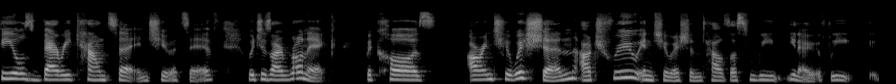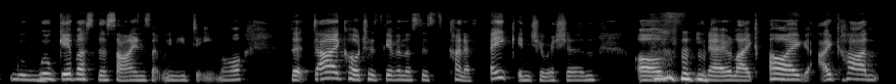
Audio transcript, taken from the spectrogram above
feels very counterintuitive, which is ironic because our intuition, our true intuition tells us we, you know, if we will, mm. will give us the signs that we need to eat more. That diet culture has given us this kind of fake intuition of, you know, like, oh, I, I can't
